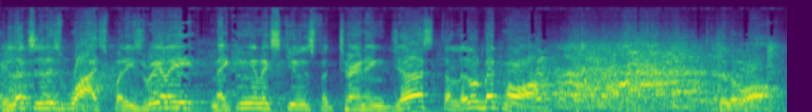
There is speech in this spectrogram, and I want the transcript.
He looks at his watch, but he's really making an excuse for turning just a little bit more to the wall.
